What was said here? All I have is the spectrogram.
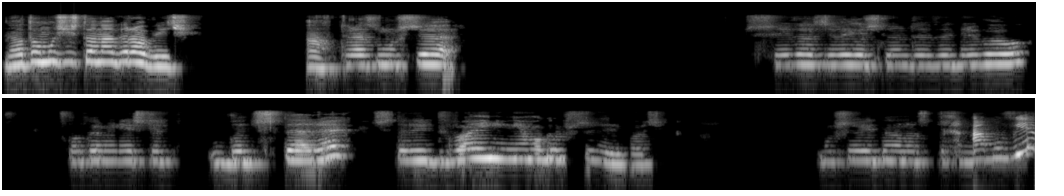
No to musisz to nadrobić. Teraz muszę trzy razy wygrać, będę wygrywał. Potem jeszcze do czterech, cztery, dwa i nie mogę przerywać. Muszę jeden raz potem... A mówiłem,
